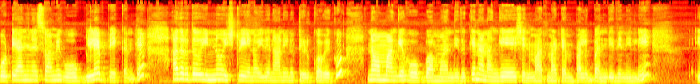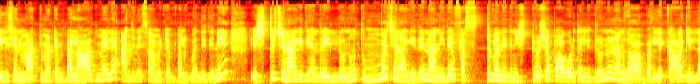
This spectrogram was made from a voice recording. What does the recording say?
ಕೋಟೆ ಆಂಜನೇಯ ಸ್ವಾಮಿಗೆ ಹೋಗಲೇಬೇಕಂತೆ. ಅದರದ್ದು ಇನ್ನೂ ಹಿಸ್ಟ್ರಿ ಏನೋ ಇದೆ ನಾನಿನ್ನು ತಿಳ್ಕೊಬೇಕು. ನಮ್ಮಮ್ಮ ಹಂಗೆ ಹೋಗ್ಬಮ್ಮ ಅಂದಿದ್ದಕ್ಕೆ ನಾನು ಹಂಗೆ ಶನಿಮಹಾತ್ಮ ಟೆಂಪಲ್ಗೆ ಬಂದಿದ್ದೀನಿ ಇಲ್ಲಿ. ಇಲ್ಲಿ ಶನ್ಮಾತ್ಮ ಟೆಂಪಲ್ ಆದಮೇಲೆ ಆಂಜನೇಯ ಸ್ವಾಮಿ ಟೆಂಪಲ್ಗೆ ಬಂದಿದ್ದೀನಿ. ಎಷ್ಟು ಚೆನ್ನಾಗಿದೆ ಅಂದರೆ ಇಲ್ಲೂ ತುಂಬ ಚೆನ್ನಾಗಿದೆ. ನಾನು ಇದೇ ಫಸ್ಟ್ ಬಂದಿದ್ದೀನಿ. ಇಷ್ಟು ವರ್ಷ ಪಾಗೋಡದಲ್ಲಿದ್ದರೂ ನನಗೆ ಬರಲಿಕ್ಕಾಗಿಲ್ಲ.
